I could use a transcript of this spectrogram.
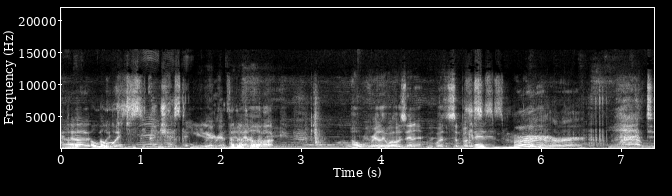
Oh, Uh, oh, it's just a chest in here. Another book. Oh, really? What was in it? What's the book? It says murderer. What?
